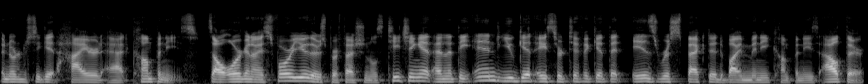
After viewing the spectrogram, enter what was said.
in order to get hired at companies. It's all organized for you, there's professionals teaching it, and at the end, you get a certificate that is respected by many companies out there,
